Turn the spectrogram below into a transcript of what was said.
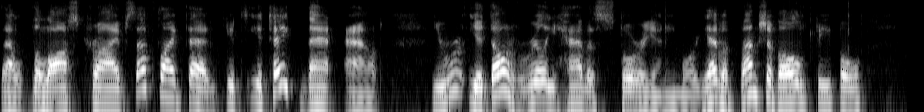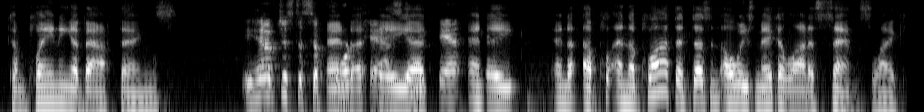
the, the Lost Tribe, stuff like that. You you take that out you you don't really have a story anymore. You have a bunch of old people complaining about things You have just a support And, cast. a, and uh, can't. and a and a, pl- and the plot that doesn't always make a lot of sense, like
